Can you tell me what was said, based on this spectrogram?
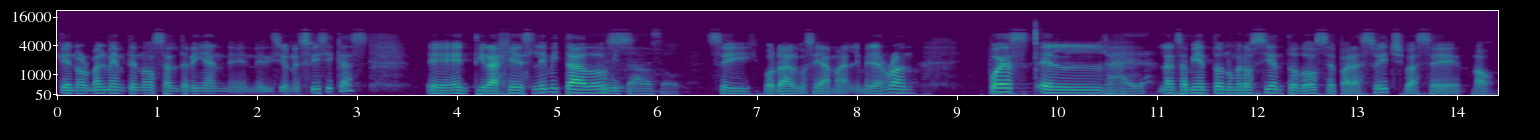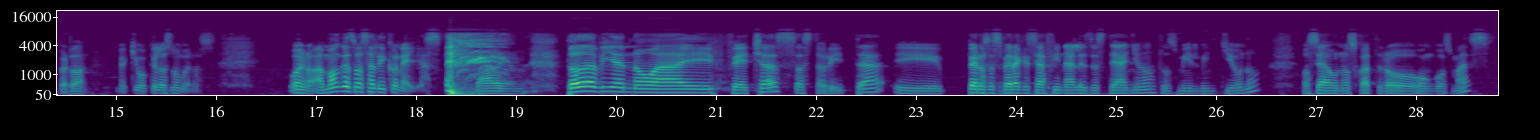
que normalmente no saldrían en ediciones físicas, eh, en tirajes limitados. Limitadas o. Sí, por algo se llama Limited Run. Pues el Vaya. lanzamiento número 112 para Switch va a ser. No, perdón, me equivoqué los números. Bueno, Among Us va a salir con ellos. Todavía no hay fechas hasta ahorita, eh, pero se espera que sea a finales de este año, 2021, o sea, unos cuatro hongos más.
